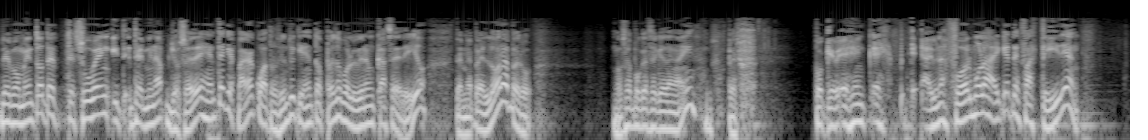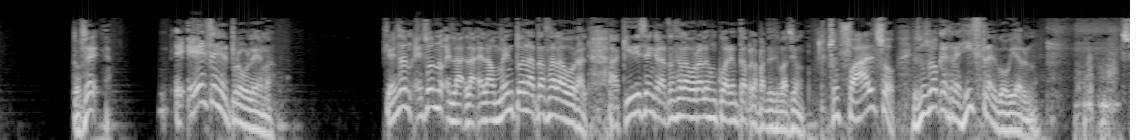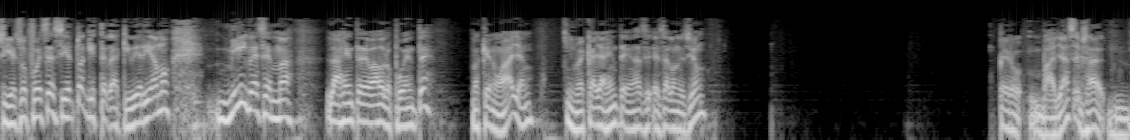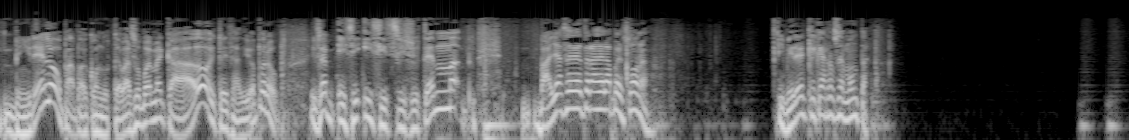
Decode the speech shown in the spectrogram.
de momento te, suben y termina, yo sé de gente que paga 400 y 500 pesos por vivir en un caserío, te me perdona, pero no sé por qué se quedan ahí, pero porque es, hay unas fórmulas ahí que te fastidian. Entonces, e, ese es el problema. Eso, eso no, el aumento en la tasa laboral. Aquí dicen que la tasa laboral es un 40 la participación. Eso es falso. Eso es lo que registra el gobierno. Si eso fuese cierto, aquí, aquí veríamos mil veces más la gente debajo de los puentes. No es que no hayan, y no es que haya gente en esa, condición. Pero váyase, o sea, mírenlo cuando usted va al supermercado y usted dice, adiós, pero... Y, si, y si, si, usted... váyase detrás de la persona y miren qué carro se monta.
